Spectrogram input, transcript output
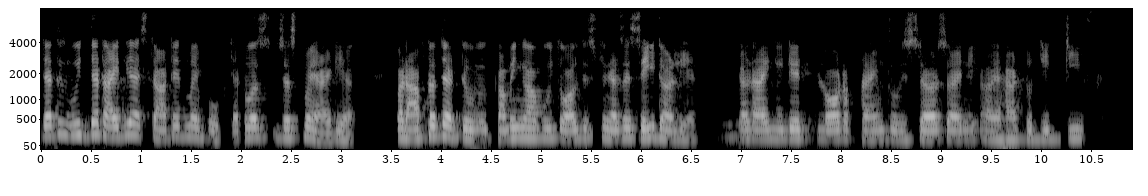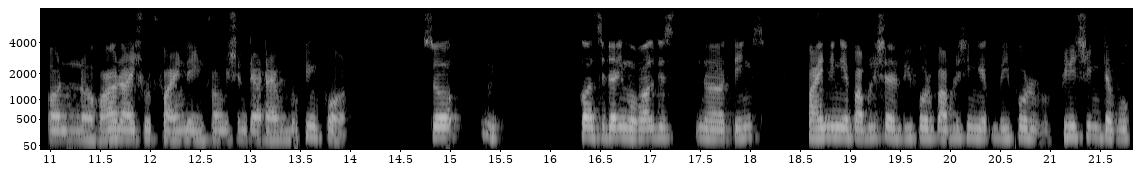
That is with that idea I started my book. That was just my idea. But after that, uh, coming up with all this, as I said earlier, that I needed a lot of time to research. I I had to dig deep on where I should find the information that I'm looking for. So considering all these uh, things, finding a publisher before publishing before finishing the book,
